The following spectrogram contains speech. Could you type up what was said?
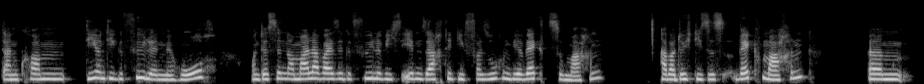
dann kommen die und die Gefühle in mir hoch und das sind normalerweise Gefühle, wie ich es eben sagte, die versuchen wir wegzumachen. Aber durch dieses Wegmachen, ähm,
